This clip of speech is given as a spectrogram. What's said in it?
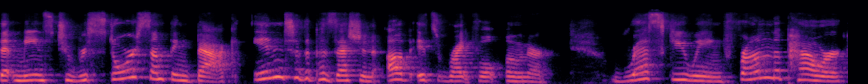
that means to restore something back into the possession of its rightful owner, rescuing from the power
